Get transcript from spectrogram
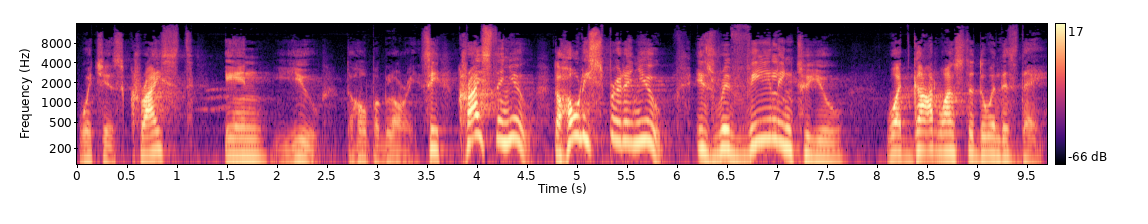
Which is Christ in you, the hope of glory. See, Christ in you, the Holy Spirit in you, is revealing to you what God wants to do in this day.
